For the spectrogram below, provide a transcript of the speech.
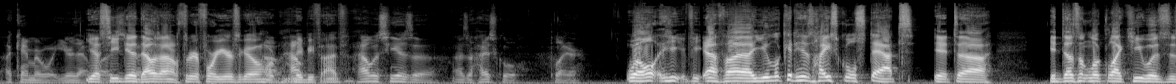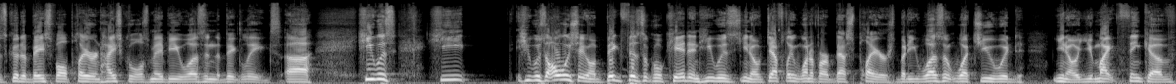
I can't remember what year that was. Yes, he did. That was I don't know three or four years ago, or how- maybe five. How was he as a as a high school player? Well, he, if, uh, you look at his high school stats, it uh, it doesn't look like he was as good a baseball player in high school as maybe he was in the big leagues. Uh, he was he he was always you know, a big physical kid, and he was you know definitely one of our best players. But he wasn't what you would you know you might think of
